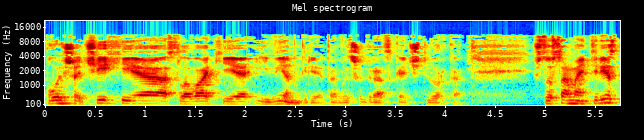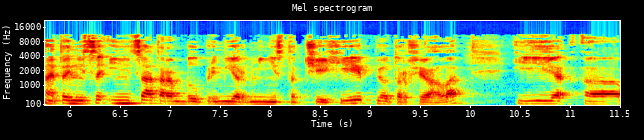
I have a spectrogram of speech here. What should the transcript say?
Польша, Чехия, Словакия и Венгрия. Это Вышеградская четверка. Что самое интересное, это инициатором был премьер-министр Чехии Петр Фиала. И э,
